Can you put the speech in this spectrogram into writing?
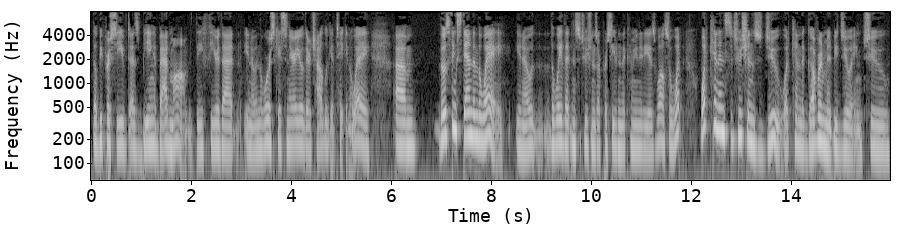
they'll be perceived as being a bad mom. They fear that, you know, in the worst case scenario, their child will get taken away. Um, those things stand in the way, you know, the way that institutions are perceived in the community as well. So what, what can institutions do? What can the government be doing to,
